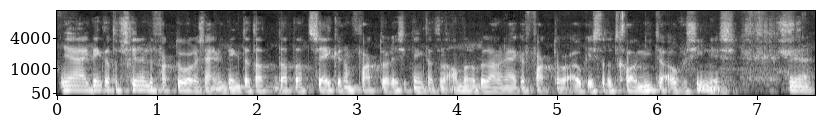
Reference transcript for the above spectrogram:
Ja, ik denk dat er verschillende factoren zijn. Ik denk dat dat, dat dat zeker een factor is. Ik denk dat een andere belangrijke factor ook is dat het gewoon niet te overzien is. Ja.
